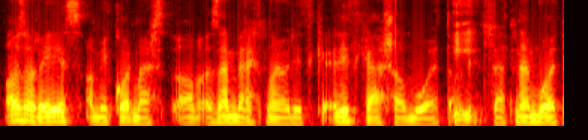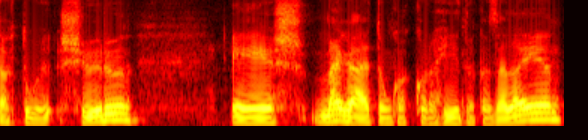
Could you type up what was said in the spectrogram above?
az a rész, amikor már az emberek nagyon ritk, ritkásan voltak. Így. Tehát nem voltak túl sűrűn, és megálltunk akkor a hídnak az elején,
